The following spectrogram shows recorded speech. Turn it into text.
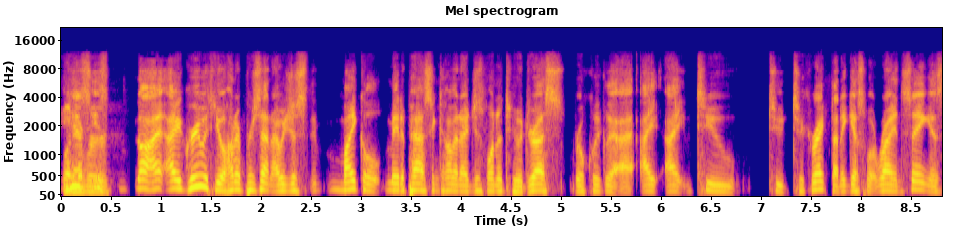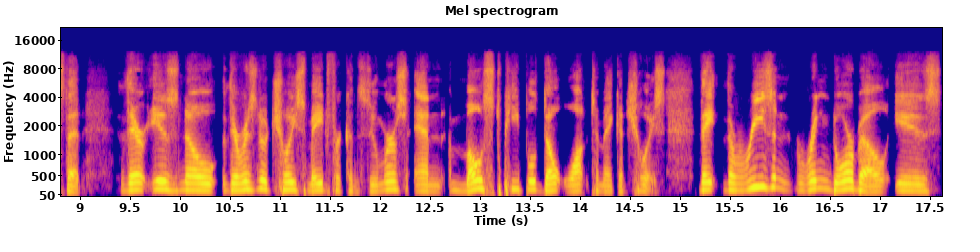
whatever. He's, he's, no, I, I, agree with you 100. percent I was just Michael made a passing comment. I just wanted to address real quickly. I, I, I to to to correct that, I guess what Ryan's saying is that there is no there is no choice made for consumers, and most people don't want to make a choice. They the reason Ring doorbell is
